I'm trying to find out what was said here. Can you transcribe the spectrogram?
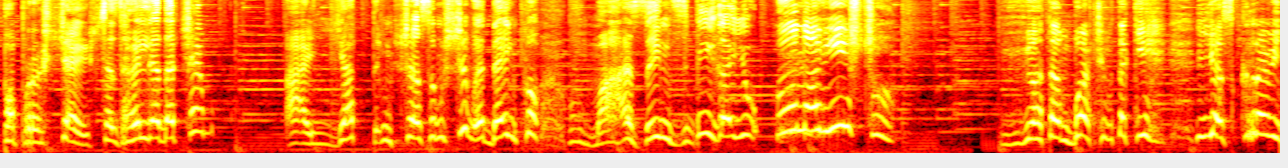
попрощаєшся з глядачем, а я тим часом швиденько в магазин збігаю. А навіщо? Я там бачив такі яскраві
